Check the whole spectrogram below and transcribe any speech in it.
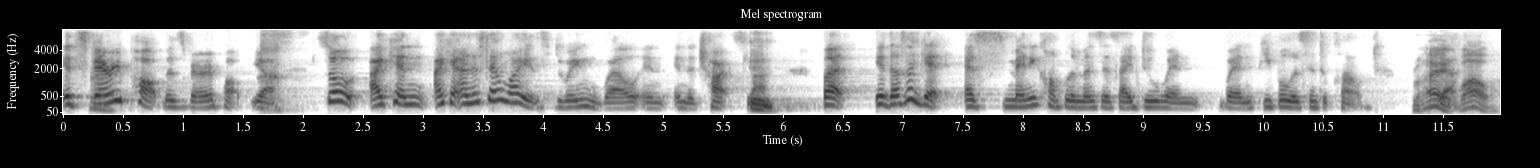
It's right. very pop. It's very pop. Yeah. so I can I can understand why it's doing well in in the charts. Mm. But it doesn't get as many compliments as I do when when people listen to Clown. Right. yeah. Wow.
